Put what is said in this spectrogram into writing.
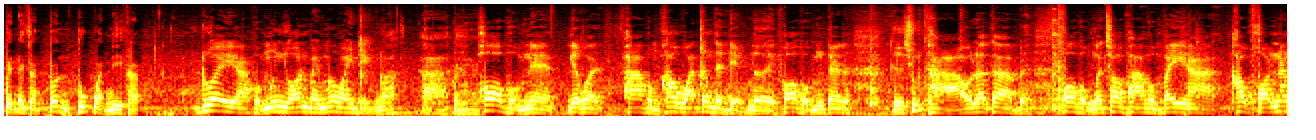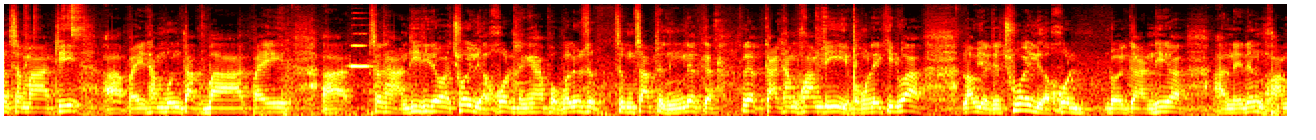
เป็นอาจารย์ต้นทุกวันนี้ครับ ด้วยอ่าผมต้องย้อนไปเมื่อวัยเด็กเนาะอ่าคนนี้ครับพ่อผมเนี่ยเรียกว่าพาผมเข้าวัดตั้งแต่เด็กเลย พ่อผมจะถือชุดขาวแล้วก็พ่อผมก็ชอบพาผมไปอ่าเข้าคอนนั่งสมาธิอ่าไปทำบุญตักบาตรไปอ่าสถานที่ที่เรียกว่าช่วยเหลือคนอย่างเงี้ยครับผมก็รู้สึกซึมซับถึงเรื่องเรื่องการทำความดี ผมก็เลยคิดว่าเราอยากจะช่วยเหลือคนโดยการที่ว่าอ่าในเรื่องความ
